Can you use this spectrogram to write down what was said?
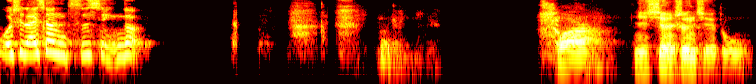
我是来向你辞行的。婉儿，你现身解毒。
